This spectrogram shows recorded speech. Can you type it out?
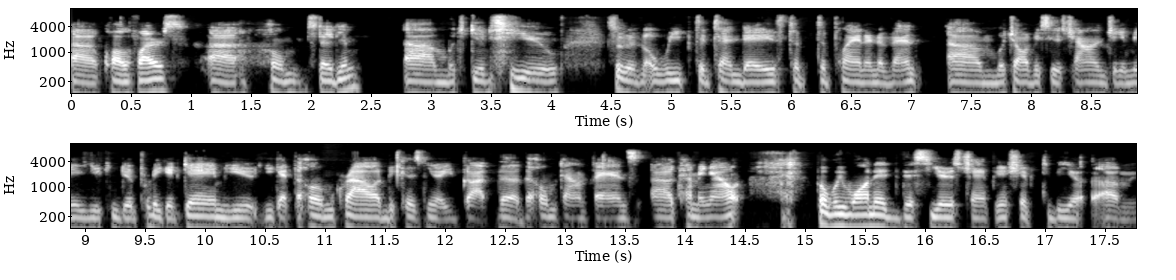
uh, qualifiers uh, home stadium, um, which gives you sort of a week to ten days to to plan an event um, which obviously is challenging. It means you can do a pretty good game. You you get the home crowd because you know you've got the the hometown fans uh, coming out. But we wanted this year's championship to be um,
